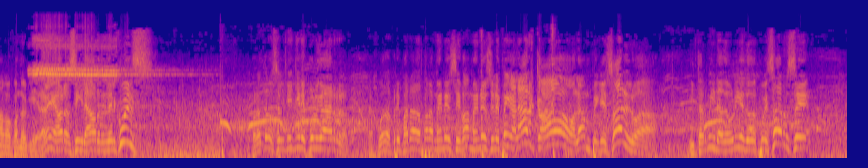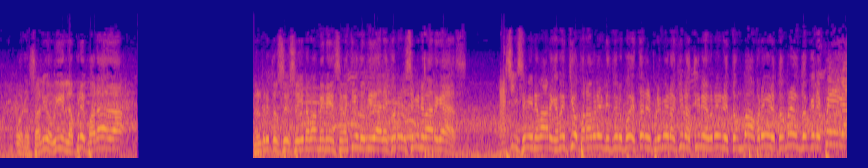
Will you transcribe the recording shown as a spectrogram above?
Vamos cuando quieran. ¿eh? Ahora sí, la orden del juez. Para todos el que quiere pulgar. La jugada preparada para Meneses. Va Meneses, le pega al arco. ¡Oh! Lampe que salva. Y termina devolviendo después Arce. Bueno, salió bien la preparada. El retroceso y ahora va Meneses metiendo vida. Le corre, se viene Vargas. Así se viene Vargas, metió para Brereton, puede estar el primero, aquí lo tiene Brereton, va Brereton, Brereton que le pega.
